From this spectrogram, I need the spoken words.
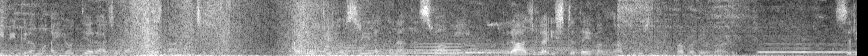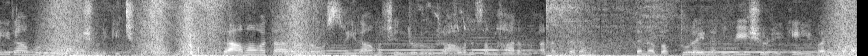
ఈ విగ్రహం అయోధ్య రాజధానిలో స్థాపించబడింది. అయోధ్యలో శ్రీ రంగనాథ స్వామి రాజుల ఇష్టదైవంగా పూజింపబడేవాడు. శ్రీరాముడు మనుషుడికిచ్చిన రామావతారంలో శ్రీరామచంద్రుడు రావణ సంహారం అనంతరం తన భక్తుడైన విభీషుడికి వరంగా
